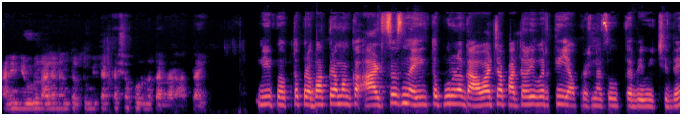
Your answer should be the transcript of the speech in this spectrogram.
आणि निवडून आल्यानंतर तुम्ही त्या कशा पूर्ण करणार आहात मी फक्त प्रभाग क्रमांक आठच नाही तर पूर्ण गावाच्या पातळीवरती या प्रश्नाचं उत्तर देऊ इच्छिते.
